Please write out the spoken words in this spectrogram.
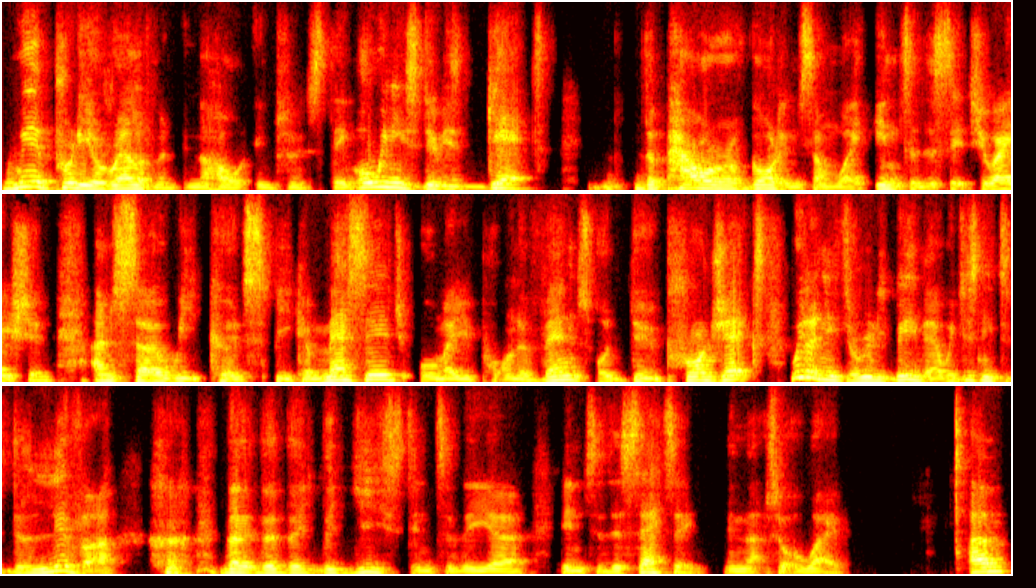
we're pretty irrelevant in the whole influence thing. All we need to do is get the power of God in some way into the situation. And so we could speak a message or maybe put on events or do projects. We don't need to really be there. We just need to deliver the, the, the, the yeast into the uh, into the setting in that sort of way. Um,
